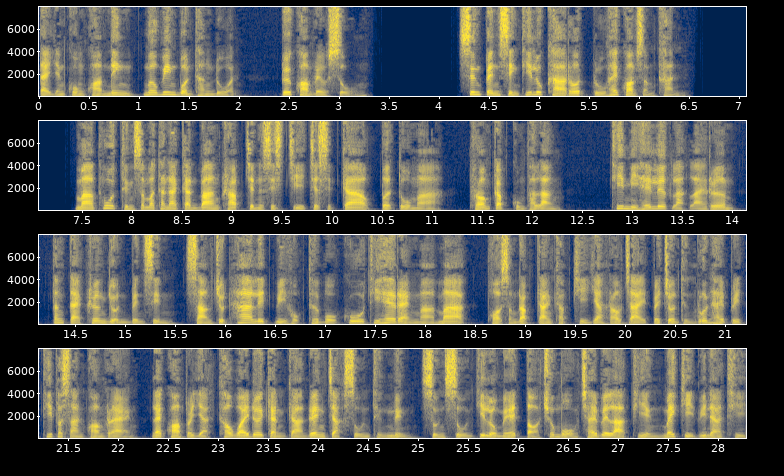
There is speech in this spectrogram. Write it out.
แต่ยังคงความนิ่งเมื่อวิ่งบนทางด่วน ด้วยความเร็วสูง ซึ่งเป็นสิ่งที่ลูกค้ารถหรูให้ความสำคัญ มาพูดถึงสมรรถนะกันบ้างครับ Genesis G79 เปิดตัวมา พร้อมกับขุมพลัง ที่มีให้เลือกหลากหลายเริ่ม ตั้งแต่เครื่องยนต์เบนซิน 3.5 ลิตร V6 เทอร์โบคู่ที่ให้แรงมามาก พอสำหรับการขับขี่อย่างเร้าใจไปจนถึงรุ่นไฮบริดที่ผสานความแรง และความประหยัดเข้าไว้ด้วยกันการเร่งจาก 0 ถึง 100 กิโลเมตรต่อชั่วโมงใช้เวลาเพียงไม่กี่วินาที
